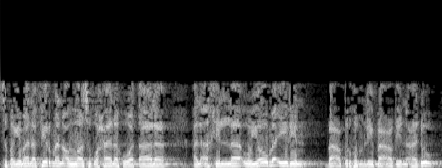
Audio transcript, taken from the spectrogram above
Sebagaimana firman Allah Subhanahu wa taala al-akhillau yawma idin ba'dhum li ba'din adu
